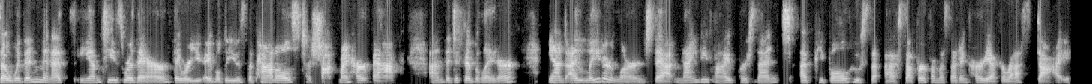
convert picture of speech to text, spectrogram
So within minutes, EMTs were there. They were able to use the paddles to shock my heart back, um, the defibrillator. And I later learned that 95% of people who su uh, suffer from a sudden cardiac arrest die.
